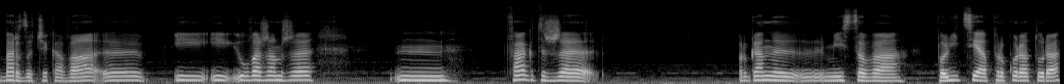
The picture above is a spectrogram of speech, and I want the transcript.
bardzo ciekawa e, i, i uważam, że mm, fakt, że organy y, miejscowa, policja, prokuratura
